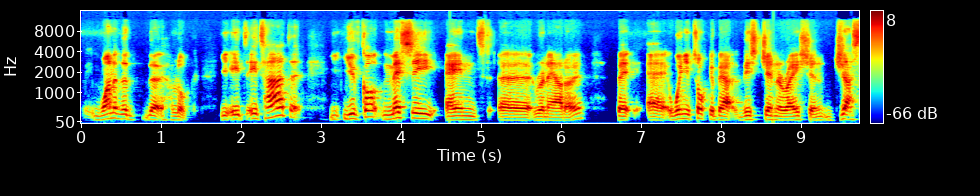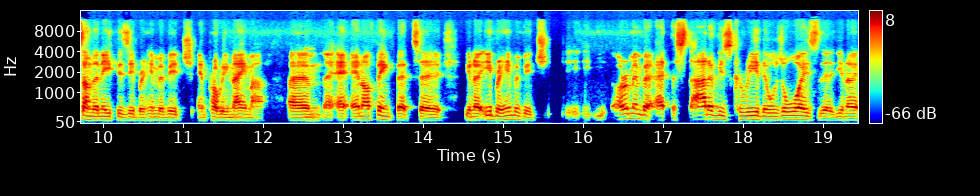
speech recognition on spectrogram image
one of the, the look. It's it's hard. To, you've got Messi and uh, Ronaldo, but uh, when you talk about this generation, just underneath is Ibrahimovic and probably Neymar. Um, mm. and, I think that uh, you know Ibrahimovic. I remember at the start of his career, there was always the you know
